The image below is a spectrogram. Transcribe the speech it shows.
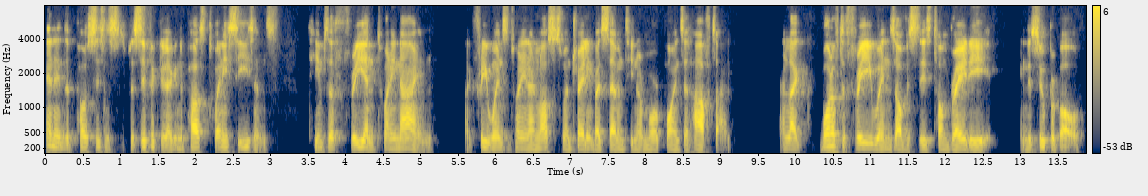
And in the postseason specifically, like in the past 20 seasons, teams are three and 29, like three wins and 29 losses when trailing by 17 or more points at halftime. And like one of the three wins, obviously, is Tom Brady in the Super Bowl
